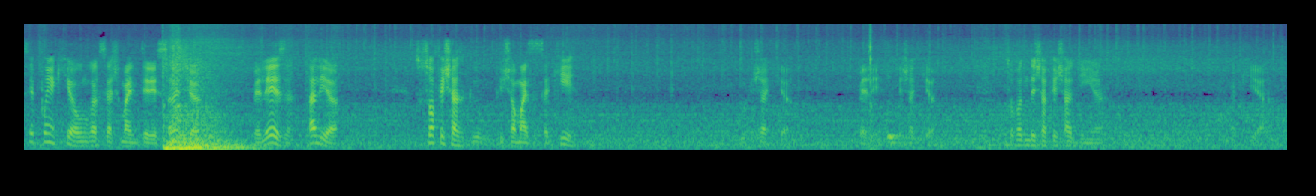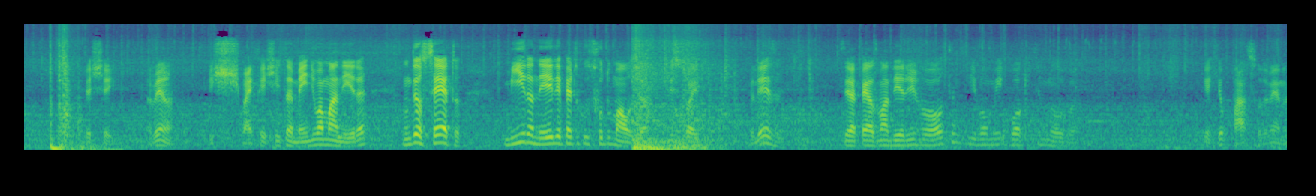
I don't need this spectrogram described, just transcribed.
Você põe aqui, ó, um lugar que você acha mais interessante, ó. Beleza? Tá ali, ó. Se eu só fechar, fechar mais esse aqui. Vou fechar aqui, ó. Beleza, fechar aqui, ó. Só pra não deixar fechadinho, ó. Aqui, ó. Fechei. Tá vendo? Ixi, mas fechei também de uma maneira. Não deu certo. Mira nele e aperta o cursor do mouse, ó. Destrói. Beleza? Você vai pegar as madeiras de volta e vou aqui de novo. E aqui eu passo, tá vendo?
